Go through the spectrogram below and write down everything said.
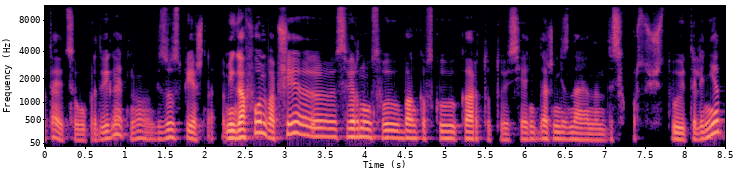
пытаются его продвигать, но безуспешно. Мегафон вообще э, свернул свою банковскую карту, то есть я даже не знаю, она до сих пор существует или нет,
